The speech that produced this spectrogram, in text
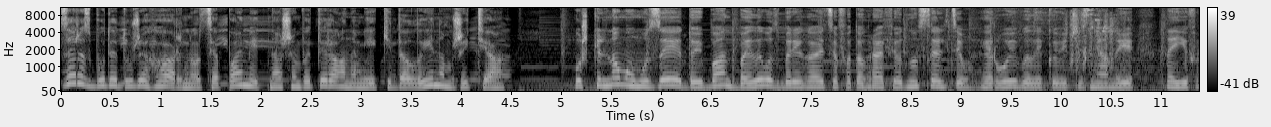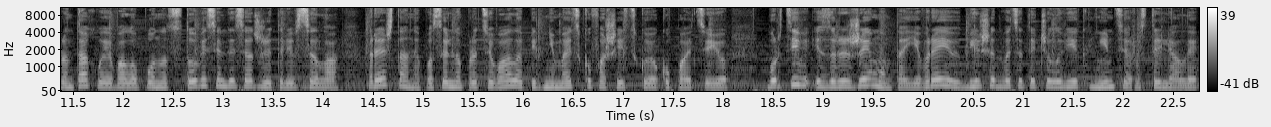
Зараз буде дуже гарно. Це пам'ять нашим ветеранам, які дали нам життя. У шкільному музеї Дойбан дбайливо зберігаються фотографії односельців, героїв Великої Вітчизняної. На її фронтах воювало понад 180 жителів села. Решта непосильно працювала під німецько-фашистською окупацією. Борців із режимом та євреїв більше 20 чоловік німці розстріляли.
